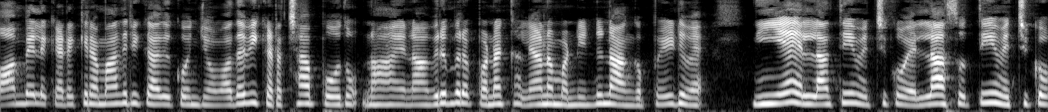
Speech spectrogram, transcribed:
பாம்பேயில் கிடைக்கிற மாதிரிக்கு அது கொஞ்சம் உதவி கிடச்சா போதும். நான் நான் விரும்புகிற பொண்ணை கல்யாணம் பண்ணிட்டு நான் அங்கே போயிடுவேன். நீ ஏன் எல்லாத்தையும் வச்சுக்கோ எல்லா சொத்தையும் வச்சுக்கோ.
